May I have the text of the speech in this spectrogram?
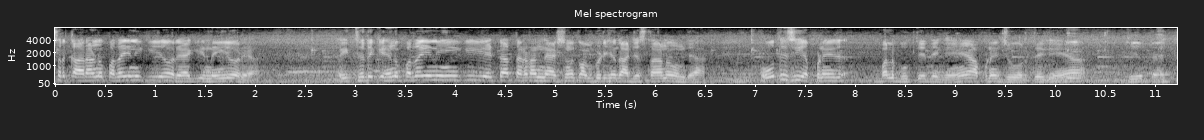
ਸਰਕਾਰਾਂ ਨੂੰ ਪਤਾ ਹੀ ਨਹੀਂ ਕੀ ਹੋ ਰਿਹਾ ਕੀ ਨਹੀਂ ਹੋ ਰਿਹਾ। ਇੱਥੇ ਤੇ ਕਿਸੇ ਨੂੰ ਪਤਾ ਹੀ ਨਹੀਂ ਕਿ ਐਡਾ ਤਕੜਾ ਨੈਸ਼ਨਲ ਕੰਪੀਟੀਸ਼ਨ ਰਾਜਸਥਾਨ ਹੁੰਦਿਆ ਉਹ ਤੇ ਸੀ ਆਪਣੇ ਬਲਬੂਤੇ ਤੇ ਗਏ ਆ ਆਪਣੇ ਜ਼ੋਰ ਤੇ ਗਏ ਆ ਜੇ ਬੈਂਚ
